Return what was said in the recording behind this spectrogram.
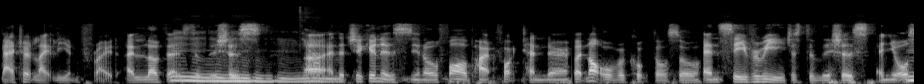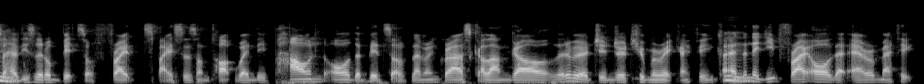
battered lightly and fried. I love that. It's delicious. Mm, Uh, and the chicken is, you know, fall apart, fork tender, but not overcooked also, and savory, just delicious. And you also Mm. have these little bits of fried spices on top when they pound all the bits of lemongrass, galangal, a little bit of ginger turmeric, I think, and then they deep fry all that aromatic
